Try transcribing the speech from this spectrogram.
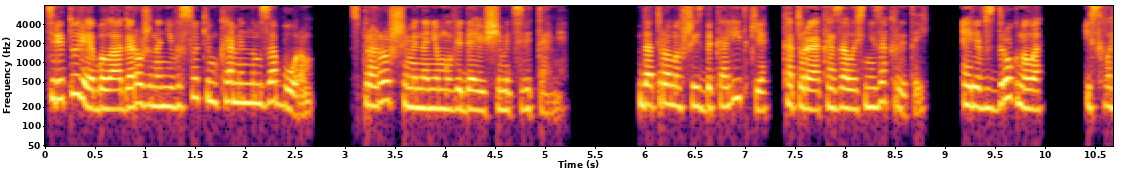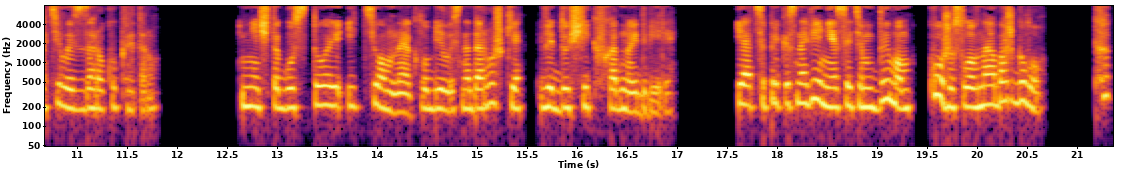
территория была огорожена невысоким каменным забором с проросшими на нем увядающими цветами. Дотронувшись до калитки, которая оказалась незакрытой, Эри вздрогнула и схватилась за руку Кэтеру. Нечто густое и темное клубилось на дорожке, ведущей к входной двери и от соприкосновения с этим дымом кожу словно обожгло. «Как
